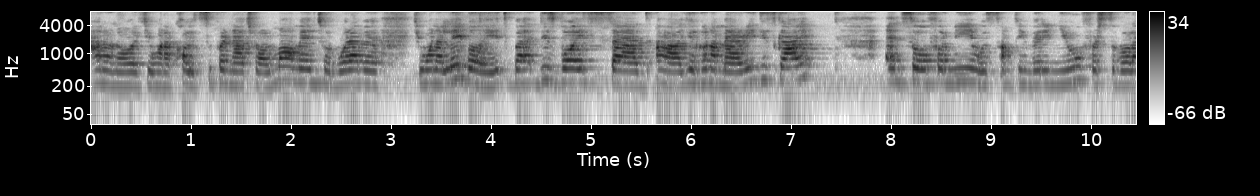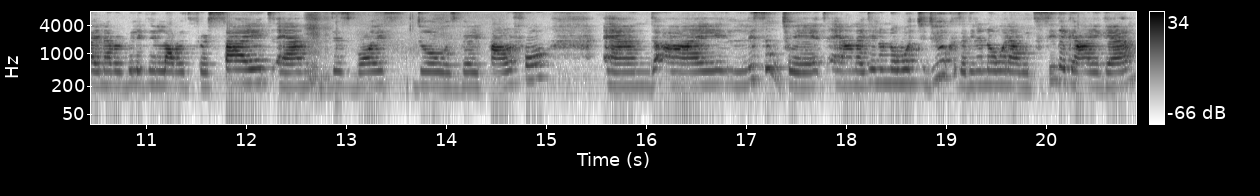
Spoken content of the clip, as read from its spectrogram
I don't know if you want to call it supernatural moment or whatever if you want to label it, but this voice said, uh, You're to marry this guy and so for me it was something very new. First of all i never believed in love at first sight and this voice though was very powerful. And i listened to it and i didn't know what to do because i didn't know when i would see the guy again.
